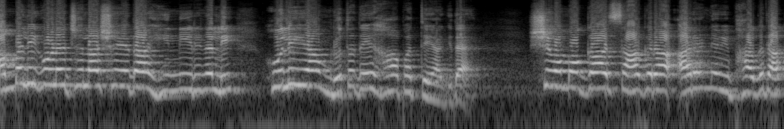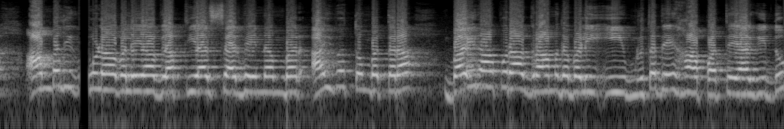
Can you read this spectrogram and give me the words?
ಅಂಬಲಿಗೋಳ ಜಲಾಶಯದ ಹಿನ್ನೀರಿನಲ್ಲಿ ಹುಲಿಯ ಮೃತದೇಹ ಪತ್ತೆಯಾಗಿದೆ. ಶಿವಮೊಗ್ಗ ಸಾಗರ ಅರಣ್ಯ ವಿಭಾಗದ ಅಂಬಲಿಗೋಳ ವಲಯ ವ್ಯಾಪ್ತಿಯ ಸರ್ವೆ ನಂಬರ್ ಐವತ್ತೊಂಬತ್ತರ ಬೈರಾಪುರ ಗ್ರಾಮದ ಬಳಿ ಈ ಮೃತದೇಹ ಪತ್ತೆಯಾಗಿದ್ದು,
